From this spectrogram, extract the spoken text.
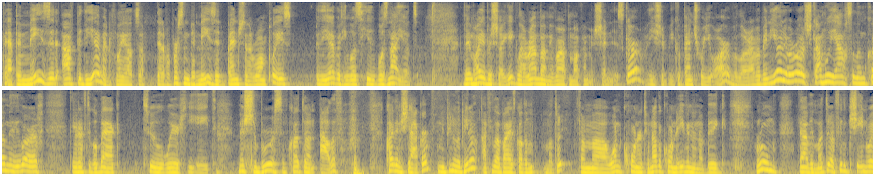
that b'mezid af b'di'evet That if a person b'mezid benched in the wrong place b'di'evet, he was he was not yotza. V'im haya b'shagig la Rambam mivarach makam shen nizkar. You should you could bench where you are. V'lo Rabbeinu Yonah v'rosh kamu yachsalim kom mivarach. They would have to go back to where he ate. Mishnah Berurah of Katan Aleph. Kadim Shiakar. Mipino Lapino. Afila Bayas got the. From uh, one corner to another corner, even in a big room, that would be Kishain Roy.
